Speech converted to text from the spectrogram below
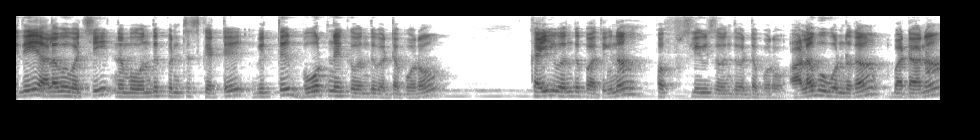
இதே அளவு வச்சு நம்ம வந்து princess cut with boat neck வந்து வெட்ட போகிறோம் கை வந்து பார்த்திங்கன்னா பஃப் ஸ்லீவ்ஸ் வந்து வெட்ட போகிறோம் அளவு ஒன்று தான் பட் ஆனால்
